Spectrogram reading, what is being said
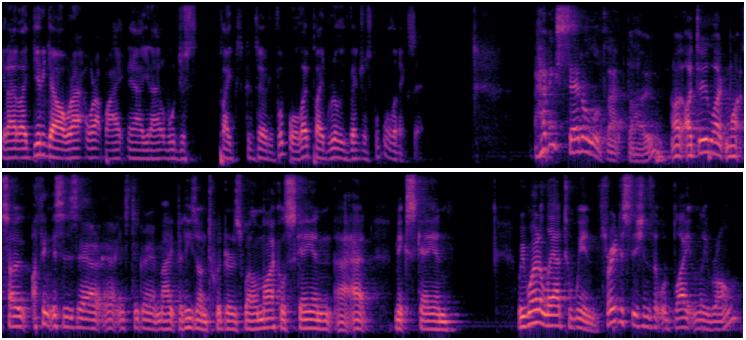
You know, they didn't go, oh, we're, up, we're up by eight now. You know, we'll just play conservative football. They played really adventurous football the next set. Having said all of that, though, I, I do like my. So I think this is our, our Instagram mate, but he's on Twitter as well. Michael Skian uh, at Mick Skian. We weren't allowed to win. Three decisions that were blatantly wrong.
